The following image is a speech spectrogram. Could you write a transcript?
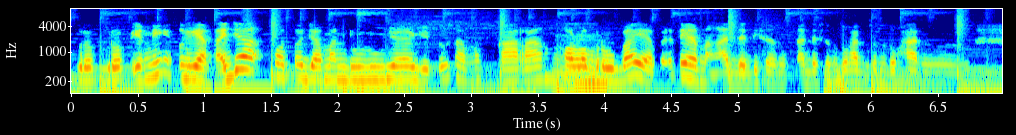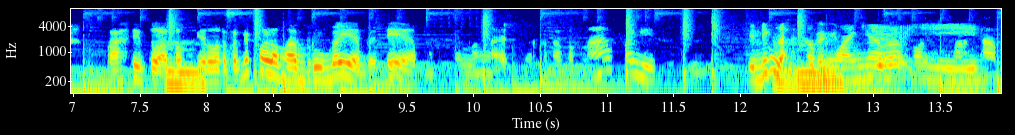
grup-grup ini lihat aja foto zaman dulunya gitu sama sekarang. Kalau Hmm. berubah ya berarti emang ada di ada sentuhan-sentuhan pasti tuh atau Hmm. filler. Tapi kalau nggak berubah ya berarti ya emang nggak nggak kenapa-kenapa gitu jadi nggak Hmm. semuanya Yoi. mohon maaf.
